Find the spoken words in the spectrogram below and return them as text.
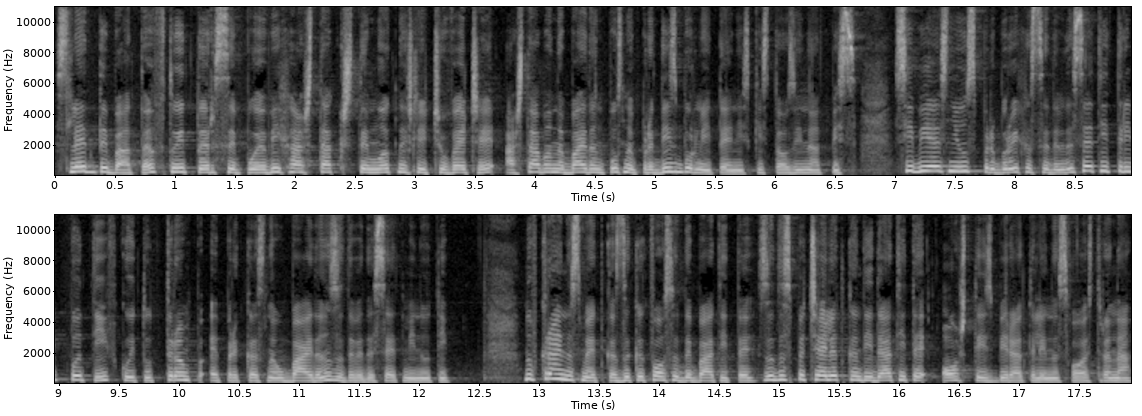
След дебата в Туитър се появи хаштаг «Ще млъкнеш ли човече», а щаба на Байден пусна предизборни тениски с този надпис. CBS News преброиха 73 пъти, в които Тръмп е прекъснал Байден за 90 минути. Но в крайна сметка, за какво са дебатите? За да спечелят кандидатите още избиратели на своя страна.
